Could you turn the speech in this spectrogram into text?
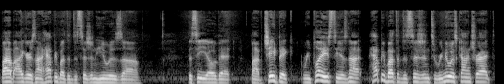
Bob Iger is not happy about the decision. He was uh, the CEO that Bob Chapek replaced. He is not happy about the decision to renew his contract,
